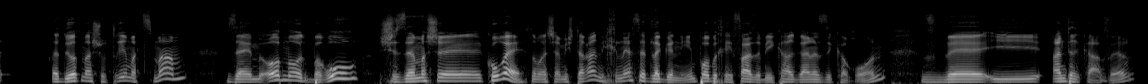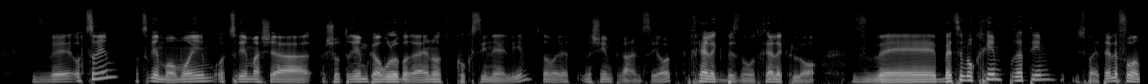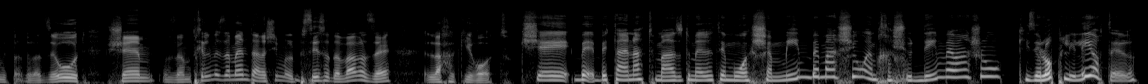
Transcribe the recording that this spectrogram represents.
עדויות מהשוטרים עצמם, זה מאוד מאוד ברור שזה מה שקורה. זאת אומרת שהמשטרה נכנסת לגנים, פה בחיפה זה בעיקר גן הזיכרון, והיא undercover, ועוצרים, עוצרים הומואים, עוצרים מה שהשוטרים קראו לו בראיונות קוקסינלים, זאת אומרת נשים טרנסיות, חלק בזנות, חלק לא, ובעצם לוקחים פרטים, מספרי טלפון, מספרי תעודת זהות, שם, ומתחילים לזמן את האנשים על בסיס הדבר הזה לחקירות. כשבטענת מה, זאת אומרת, הם מואשמים במשהו? הם חשודים במשהו? כי זה לא פלילי יותר.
